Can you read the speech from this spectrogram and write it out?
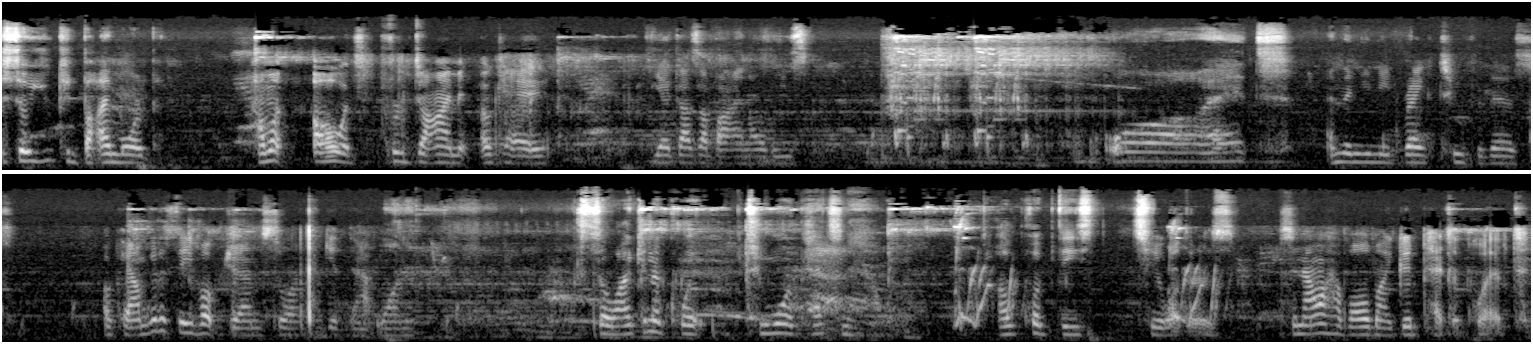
So you could buy more. How much? Oh, it's for diamond. Okay. Yeah, guys, I'm buying all these. What? And then you need rank two for this. Okay, I'm gonna save up gems so I can get that one. So I can equip two more pets now. I'll equip these two others. So now I have all my good pets equipped.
